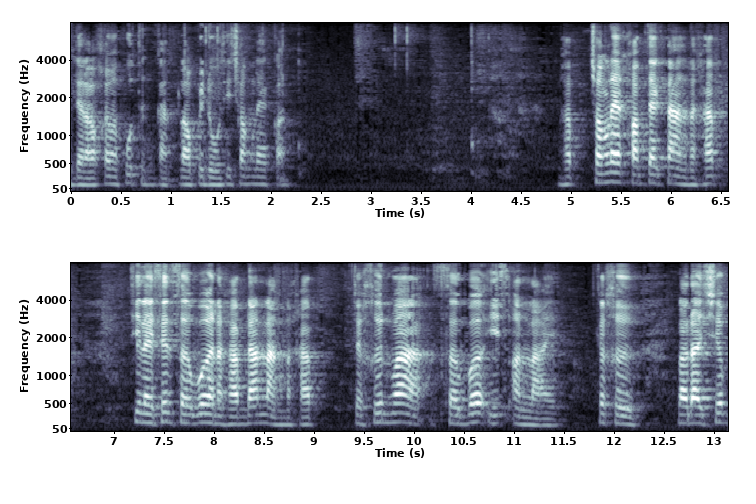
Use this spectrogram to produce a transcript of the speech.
เดี๋ยวเราค่อยมาพูดถึงกัน เราไปดูที่ช่องแรกก่อนนะครับช่องแรกความแตกต่างนะครับ ที่ license server นะครับ ด้านหลังนะครับ จะขึ้นว่า server is online ก็คือเราได้เชื่อม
